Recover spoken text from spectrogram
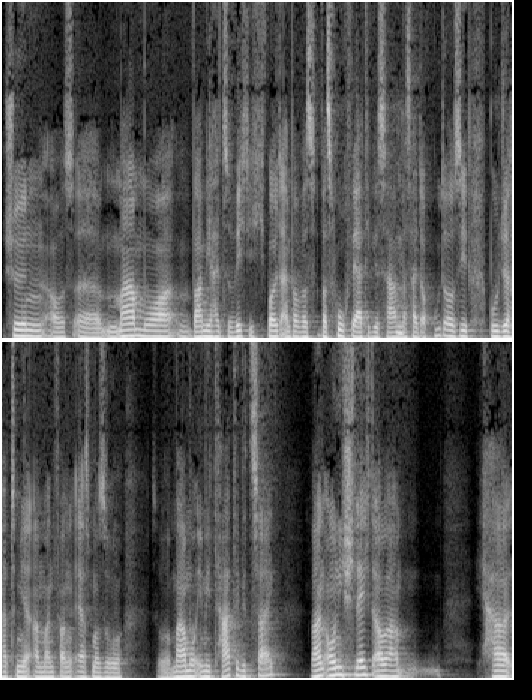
schön aus äh, Marmor war mir halt so wichtig. Ich wollte einfach was, was Hochwertiges haben, was halt auch gut aussieht. Buja hatte mir am Anfang erstmal so so Marmorimitate gezeigt. Waren auch nicht schlecht, aber ja,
